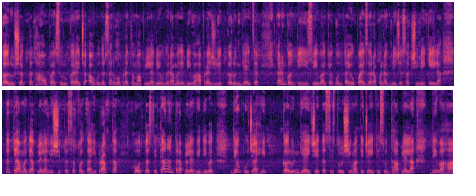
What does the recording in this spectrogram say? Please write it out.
करू शकतात. हा उपाय सुरू करायच्या अगोदर सर्वप्रथम आपल्याला देवघरामध्ये दिवा हा प्रज्वलित करून घ्यायचा आहे. कारण कोणतीही सेवा किंवा कोणताही उपाय जर आपण अग्नीच्या साक्षीने केला तर त्यामध्ये आपल्याला निश्चित सफलताही प्राप्त होत असते. त्यानंतर आपल्याला विधिवत देवपूजाही करून घ्यायची आहे. तसेच तुळशी मातेच्या इथे सुद्धा आपल्याला दिवा हा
